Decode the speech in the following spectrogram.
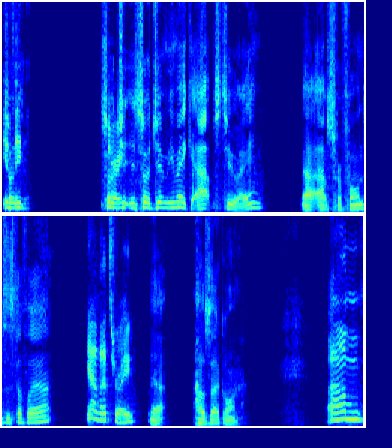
if So, they so, Sorry. So Jim, you make apps too, eh? Uh, apps for phones and stuff like that. yeah, that's right. Yeah, how's that going? Um,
